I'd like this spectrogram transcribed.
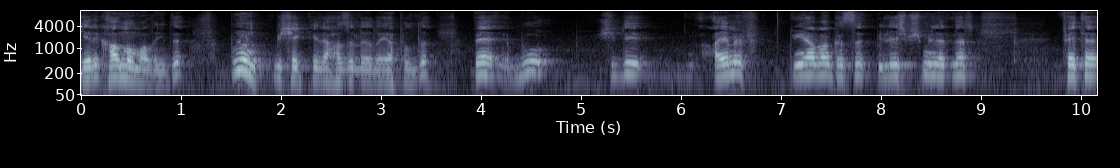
geri kalmamalıydı. Bunun bir şekliyle hazırlığı da yapıldı ve bu şimdi IMF, Dünya Bankası, Birleşmiş Milletler, FETÖ,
